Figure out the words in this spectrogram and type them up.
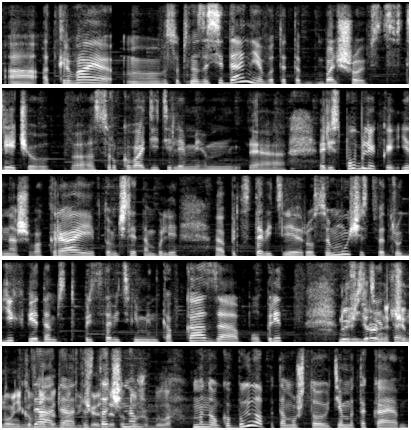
А, открывая, собственно, заседание, вот это большое встречу э, с руководителями э, республики и нашего края, и в том числе там были представители Росимущества, других ведомств, представители Минкавказа, полпред... Ну и федеральных чиновников, да, да, которые да, отвечают достаточно за это, тоже было. много было, потому что тема такая а,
